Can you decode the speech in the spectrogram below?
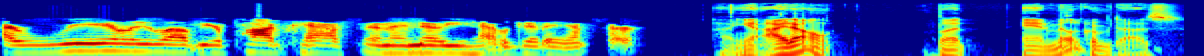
I really love your podcast and I know you have a good answer. Uh, yeah, I don't, but Anne Milgram does.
